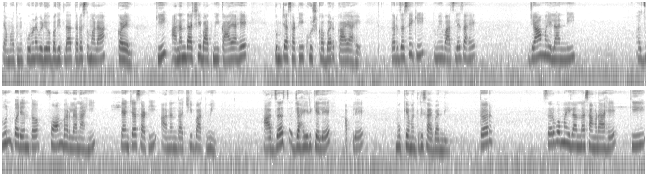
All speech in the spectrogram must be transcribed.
त्यामुळे तुम्ही पूर्ण व्हिडिओ बघितला तरच तुम्हाला कळेल की आनंदाची बातमी काय आहे तुमच्यासाठी खुशखबर काय आहे? तर जसे की तुम्ही वाचलेच आहे ज्या महिलांनी अजूनपर्यंत फॉर्म भरला नाही त्यांच्यासाठी आनंदाची बातमी आजच जाहीर केले आपले मुख्यमंत्री साहेबांनी. तर सर्व महिलांना सांगणं आहे की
